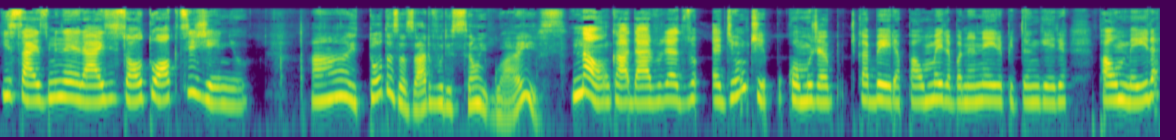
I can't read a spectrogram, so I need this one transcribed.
e sais minerais e solta o oxigênio. Ah, e todas as árvores são iguais? Não, cada árvore é de um tipo, como jabuticabeira, palmeira, bananeira, pitangueira, palmeira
